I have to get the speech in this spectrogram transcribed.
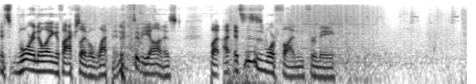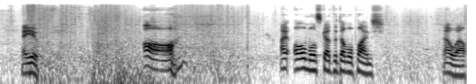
It's more annoying if I actually have a weapon, to be honest. But I, it's this is more fun for me. Hey, you. Oh, I almost got the double punch. Oh well.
